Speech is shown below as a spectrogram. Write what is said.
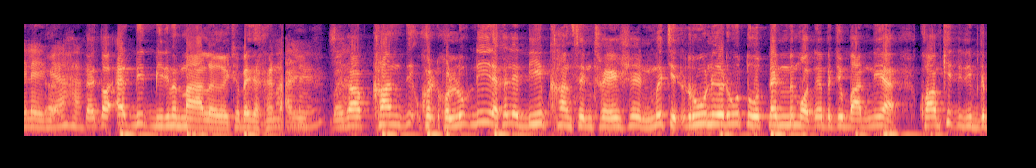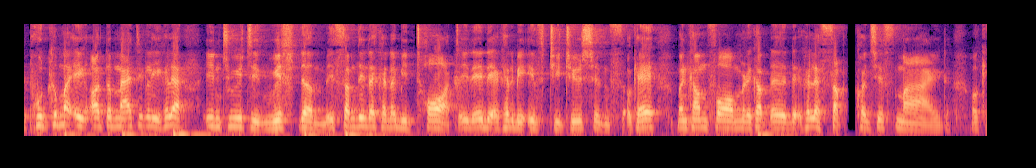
อะไรอย่างเงี้ยค่ะ แต่ตอน admit บีนี่มันมาเลยใช่ไหมจากข้างในมาเลยหมายความคันคนคนลุกนี่แหละเขาเรียก deep concentration เมื่อจิตรู้เนื้อรู้ตัวเต็มไปหมดในปัจจุบันเนี่ยความคิดดีๆมันจะผุดขึ้นมาเอง automatically เขาเรียก intuitive wisdom it's something that cannot be taught in any academic institutions โอเคมัน come from อะไรครับเอ่อเขาเรียก subconscious mind โอเค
